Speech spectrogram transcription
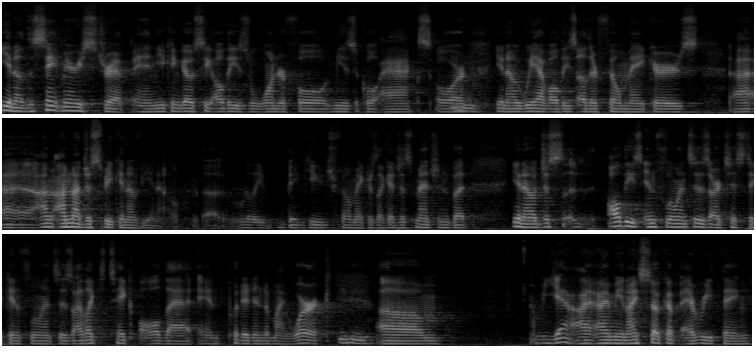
you know the St. Mary's Strip, and you can go see all these wonderful musical acts, or you know we have all these other filmmakers. Uh, I'm, I'm not just speaking of you know uh, really big, huge filmmakers like I just mentioned, but you know just uh, all these influences, artistic influences. I like to take all that and put it into my work. Um, yeah, I, I mean I soak up everything,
